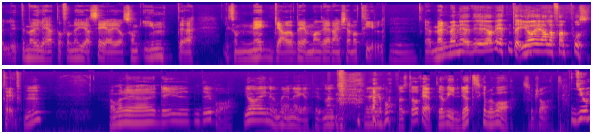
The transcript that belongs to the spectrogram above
lite möjligheter för nya serier som inte liksom neggar det man redan känner till. Mm. Men, men jag vet inte, jag är i alla fall positiv. Mm. Ja men det, det är ju det är bra. Jag är nog mer negativ men eh, jag hoppas du har rätt. Jag vill ju att det ska bli bra såklart. Jo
